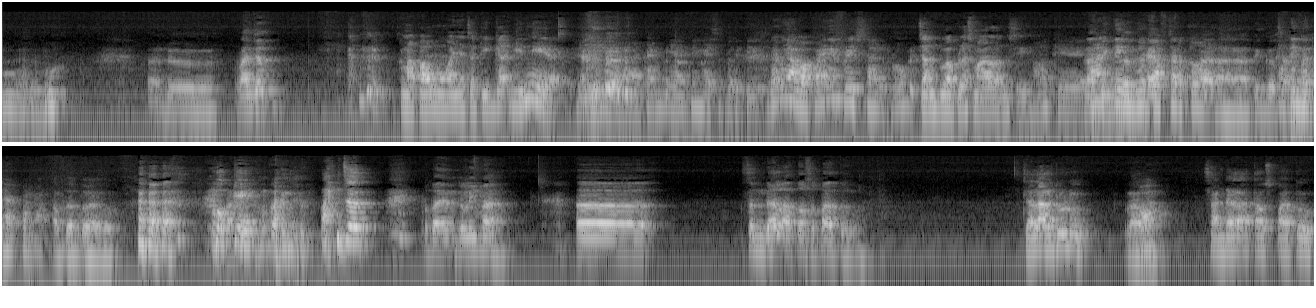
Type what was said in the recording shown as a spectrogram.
Uh, Aduh. Lanjut. Kenapa omongannya jadi gak gini ya? iya, kan niatnya nggak seperti itu. Tapi nggak apa-apa, ini freestyle, bro. Oke, Jam 12 malam sih. nothing, good, hap- after 12. Ah, nothing good, Nothing good happen after, after 12. Oke, Lanjut. lanjut. Pertanyaan kelima. Eh sendal atau sepatu? Jalal dulu. Wah, Sandal atau sepatu?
